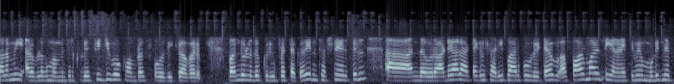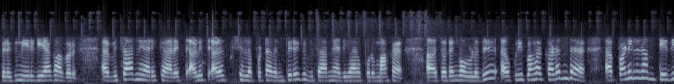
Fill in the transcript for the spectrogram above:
தலைமை அலுவலகம் அமைந்திருக்கக்கூடிய சிஜிஓ காம்ப்ளெக்ஸ் பகுதிக்கு அவர் அவர் வந்துள்ளது குறிப்பிடத்தக்கது. இன்னும் சற்று நேரத்தில் அந்த ஒரு அடையாள அட்டைகள் சரிபார்ப்பு உள்ளிட்ட ஃபார்மாலிட்டி அனைத்துமே முடிந்த பிறகு நேரடியாக அவர் விசாரணை அறைக்கு அழைத்து அழைத்து அழைத்து செல்லப்பட்டு அதன் பிறகு விசாரணை அதிகாரப்பூர்வமாக தொடங்க உள்ளது. குறிப்பாக கடந்த பனிரெண்டாம் தேதி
